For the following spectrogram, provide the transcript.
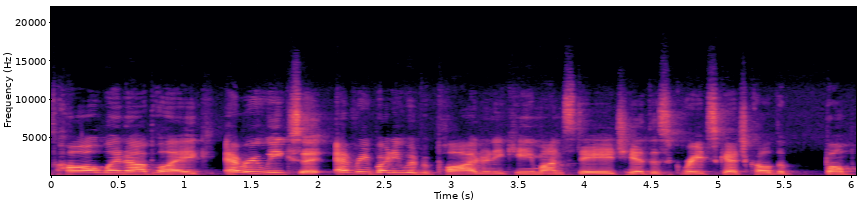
Paul went up like every week. So everybody would applaud when he came on stage. He had this great sketch called the bump,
